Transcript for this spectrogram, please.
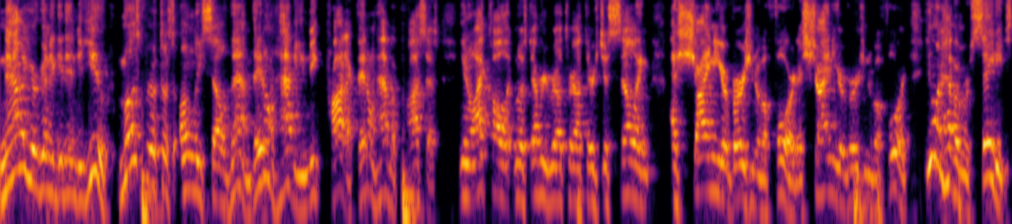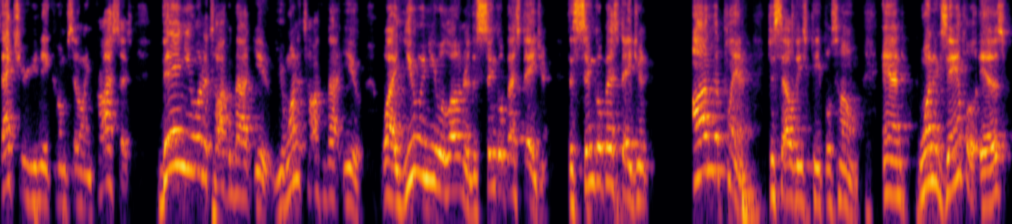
Now you're going to get into you. Most realtors only sell them. They don't have a unique product. They don't have a process. You know, I call it most every realtor out there is just selling a shinier version of a Ford, a shinier version of a Ford. You want to have a Mercedes. That's your unique home selling process. Then you want to talk about you. You want to talk about you. Why you and you alone are the single best agent. The single best agent on the planet to sell these people's home. And one example is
